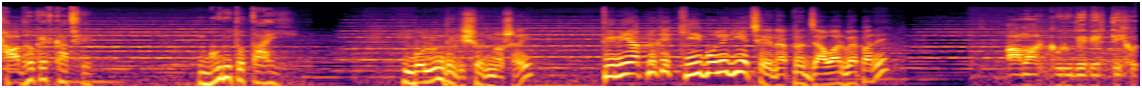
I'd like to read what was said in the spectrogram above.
সাধকের কাছে গুরু তো তাই। বলুন দেখি মশাই তিনি আপনাকে কি বলে গিয়েছেন আপনার যাওয়ার ব্যাপারে? আমার গুরুদেবের দেহ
